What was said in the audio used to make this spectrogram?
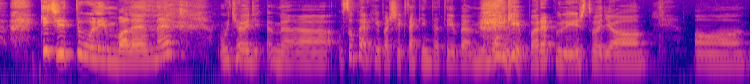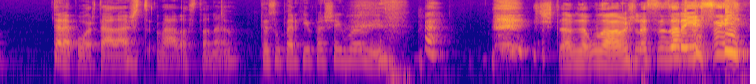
kicsit túlimba lenne. Úgyhogy a szuperképesség tekintetében mindenképp a repülést, vagy a, a teleportálást választanám. Te szuperképességből mi? Istenem, de unalmas lesz ez a rész így.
